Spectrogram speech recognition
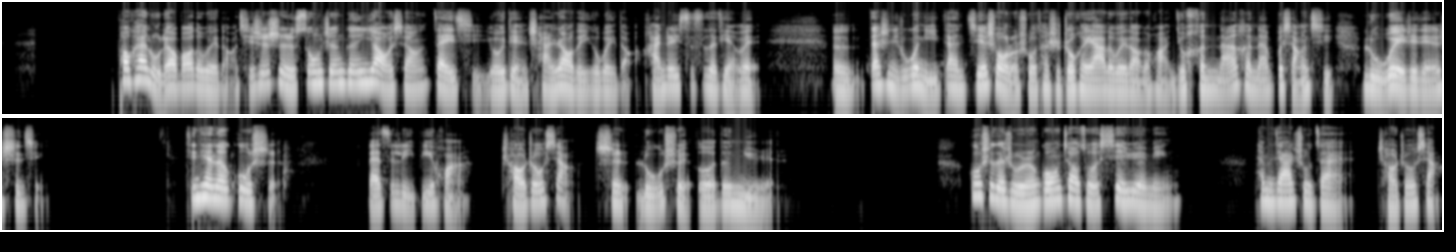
抛开卤料包的味道，其实是松针跟药香在一起，有一点缠绕的一个味道，含着一丝丝的甜味。嗯，但是你如果你一旦接受了说它是周黑鸭的味道的话，你就很难很难不想起卤味这件事情。今天的故事来自李碧华。潮州巷吃卤水鹅的女人。故事的主人公叫做谢月明，他们家住在潮州巷。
